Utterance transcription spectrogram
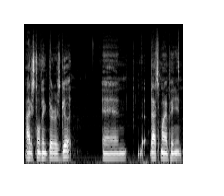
I just don't think they're as good. And th- that's my opinion.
